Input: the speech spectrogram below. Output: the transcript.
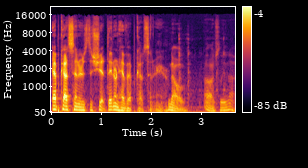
Epcot Center is the shit. They don't have Epcot Center here. no, oh, absolutely not.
